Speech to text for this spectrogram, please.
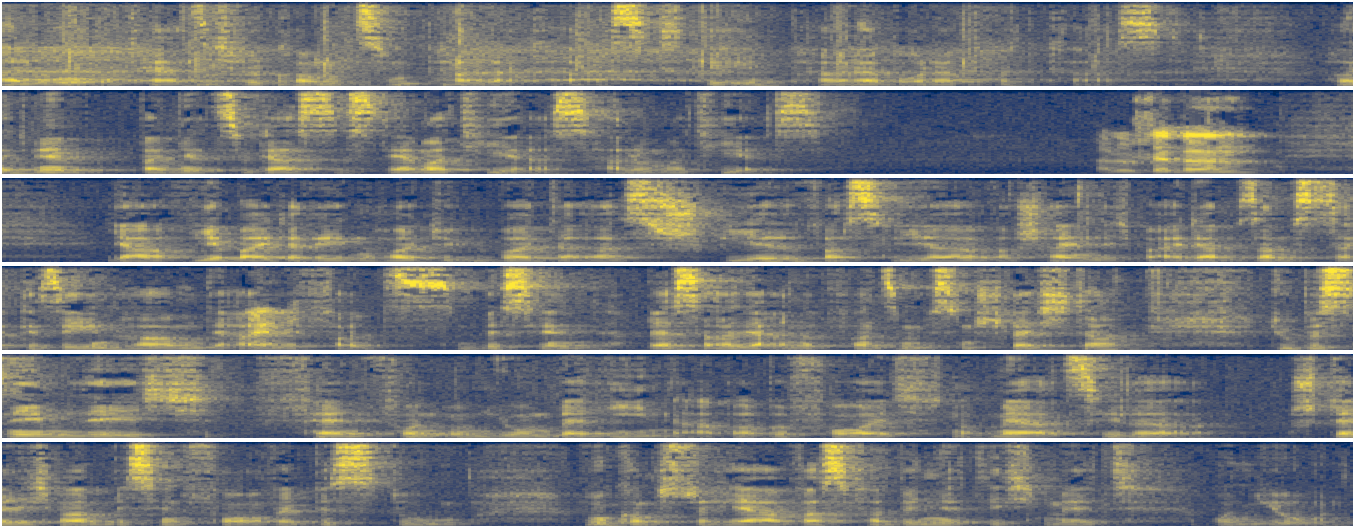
Hallo und herzlich willkommen zum Padercast, dem Paderborner Podcast. Heute bei mir zu Gast ist der Matthias. Hallo Matthias. Hallo Stefan. Ja, wir beide reden heute über das Spiel, was wir wahrscheinlich beide am Samstag gesehen haben. Der eine fand es ein bisschen besser, der andere fand es ein bisschen schlechter. Du bist nämlich Fan von Union Berlin. Aber bevor ich noch mehr erzähle, stell dich mal ein bisschen vor. Wer bist du? Wo kommst du her? Was verbindet dich mit Union?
